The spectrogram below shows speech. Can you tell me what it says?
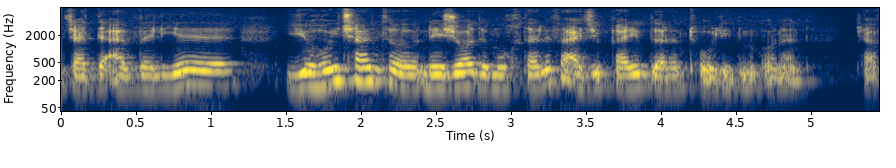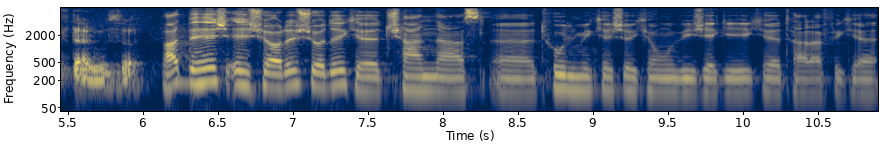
جد اولیه یهوی چند تا نژاد مختلف عجیب غریب دارن تولید می‌کنن کفتربازا بعد بهش اشاره شده که چند نسل طول می‌کشه که اون ویژگی که طرفی که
